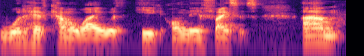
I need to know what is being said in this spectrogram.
would have come away with egg on their faces. Um,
